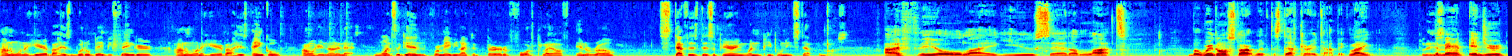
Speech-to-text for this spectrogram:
I don't want to hear about his little baby finger. I don't want to hear about his ankle. I don't hear none of that. Once again, for maybe like the third or fourth playoff in a row, Steph is disappearing when people need Steph the most. I feel like you said a lot, but we're gonna start with the Steph Curry topic. Like Please. the man injured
